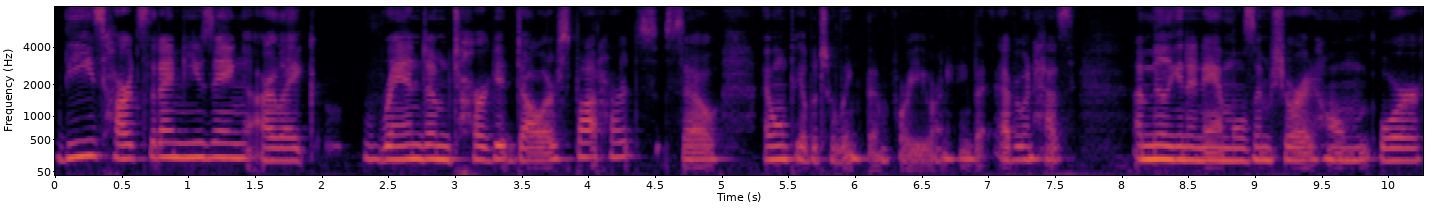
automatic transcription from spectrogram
These hearts that I'm using are like random Target dollar spot hearts, so I won't be able to link them for you or anything, but everyone has a million enamels, I'm sure, at home or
